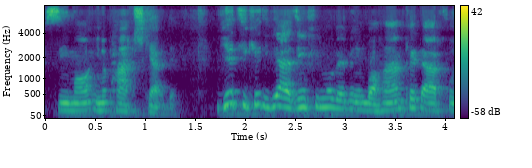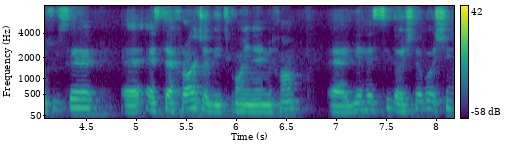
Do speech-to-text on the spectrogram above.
سیما اینو پخش کرده. یه تیکه دیگه از این فیلم رو ببینیم با هم که در خصوص استخراج بیت کوینه می‌خوام یه حسی داشته باشین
